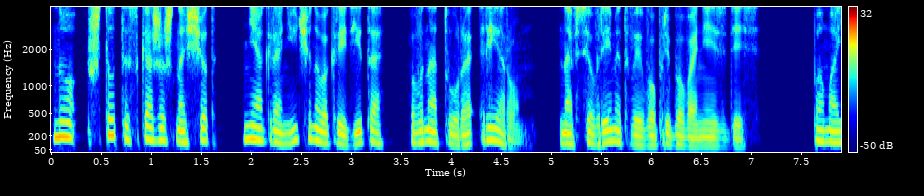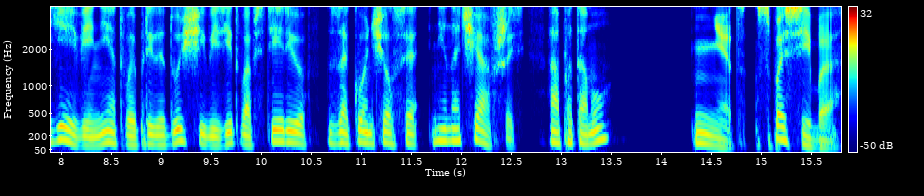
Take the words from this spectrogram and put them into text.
Но что ты скажешь насчет неограниченного кредита в натура рерум на все время твоего пребывания здесь? По моей вине твой предыдущий визит в Австерию закончился не начавшись, а потому...» «Нет, спасибо.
